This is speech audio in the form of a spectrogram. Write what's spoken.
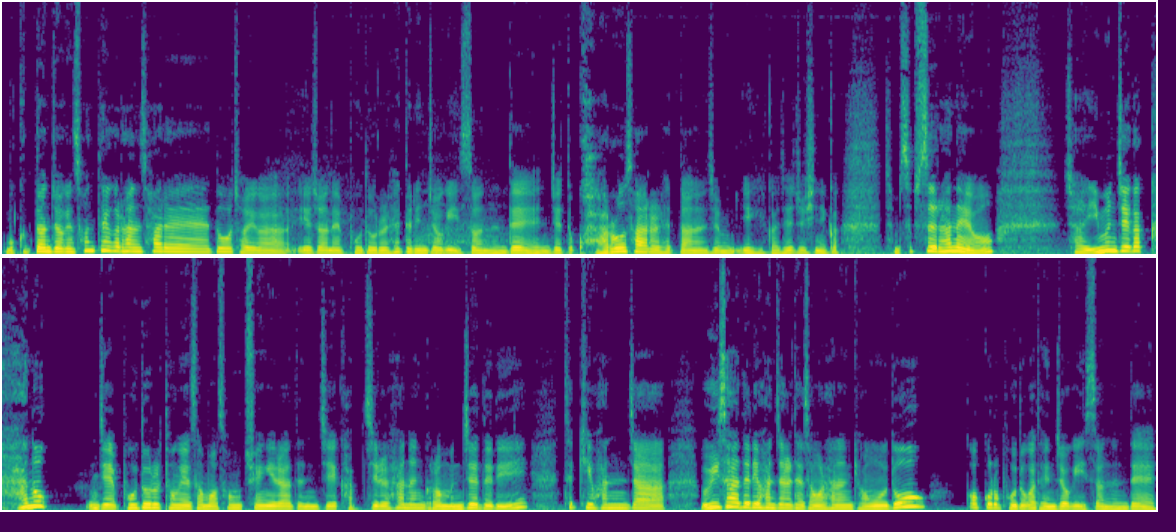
뭐 극단적인 선택을 한 사례도 저희가 예전에 보도를 해드린 적이 있었는데 이제 또 과로사를 했다는 지금 얘기까지 해주시니까 참 씁쓸하네요. 자, 이 문제가 간혹 이제 보도를 통해서 뭐 성추행이라든지 갑질을 하는 그런 문제들이 특히 환자 의사들이 환자를 대성을 하는 경우도 거꾸로 보도가 된 적이 있었는데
